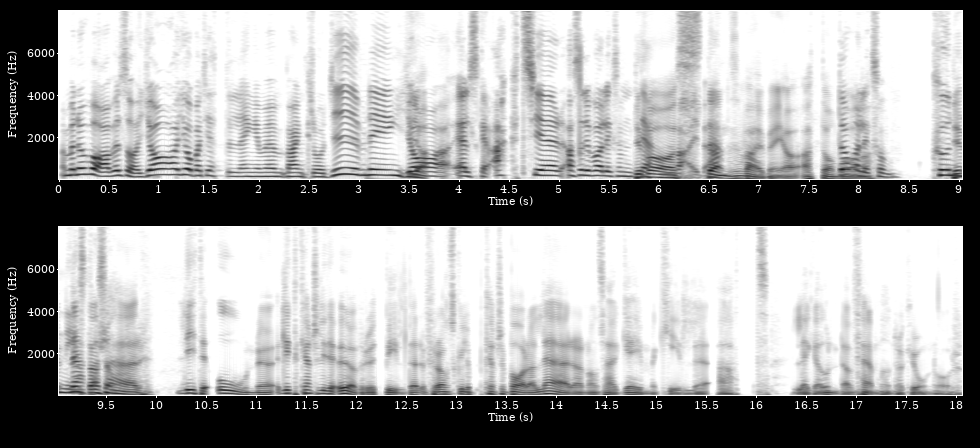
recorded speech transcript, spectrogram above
Ja, men de var väl så. Jag har jobbat jättelänge med bankrådgivning, jag Ja. älskar aktier. Alltså det var liksom Det den var viben. den viben, ja. Att de, De var, var liksom det kunniga är nästan så personer. här lite onö, lite, kanske lite överutbildade för de skulle kanske bara lära någon så här gamerkille att lägga undan 500 kronor Ja,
